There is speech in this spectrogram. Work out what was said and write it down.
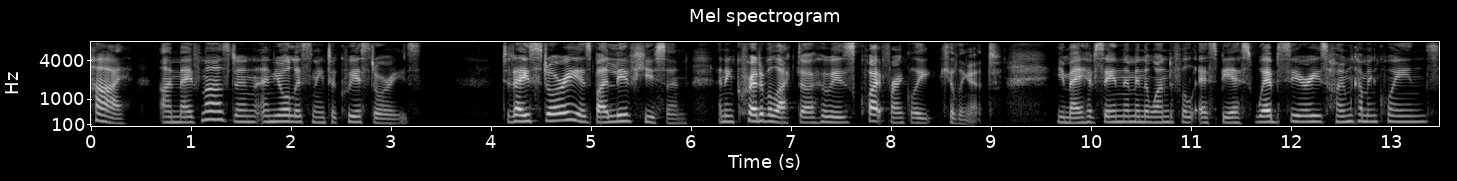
Hi, I'm Maeve Marsden, and you're listening to Queerstories. Today's story is by Liv Hewson, an incredible actor who is, quite frankly, killing it. You may have seen them in the wonderful SBS web series Homecoming Queens,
